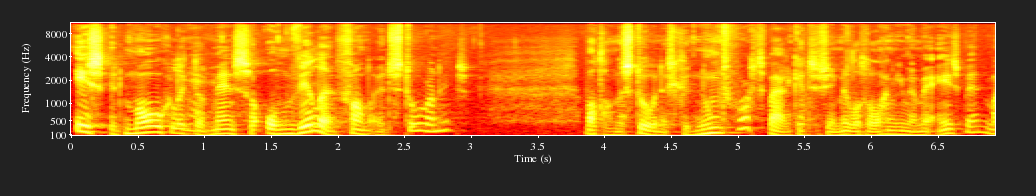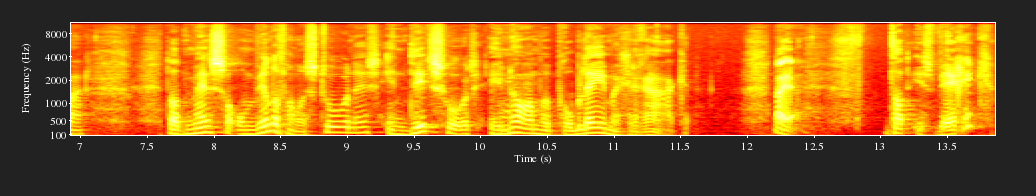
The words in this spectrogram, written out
is het mogelijk Ja. dat mensen omwille van een stoornis, wat dan een stoornis genoemd wordt, waar ik het dus inmiddels al lang niet meer mee eens ben, maar dat mensen omwille van een stoornis in dit soort enorme problemen geraken. Nou ja, dat is werk.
